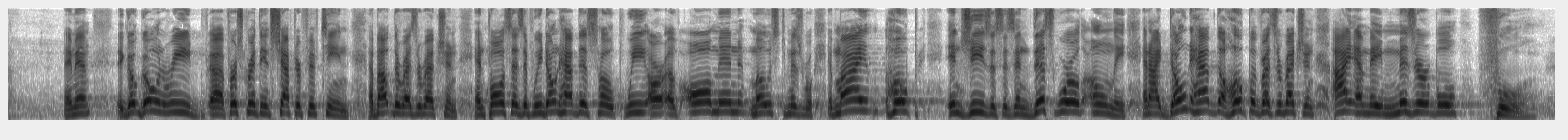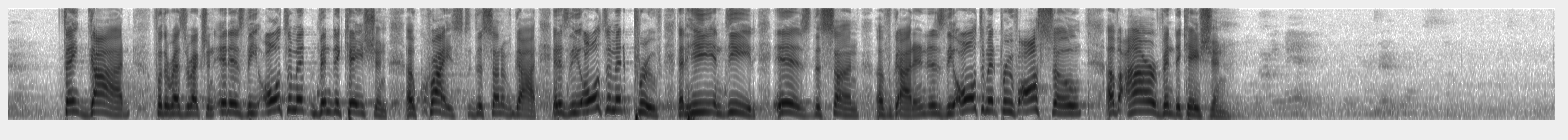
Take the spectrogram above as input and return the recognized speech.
Amen. Go, go and read uh, 1 Corinthians chapter 15 about the resurrection. And Paul says, if we don't have this hope, we are of all men most miserable. If my hope in Jesus is in this world only, and I don't have the hope of resurrection, I am a miserable fool. Thank God for the resurrection. It is the ultimate vindication of Christ, the Son of God. It is the ultimate proof that he indeed is the Son of God. And it is the ultimate proof also of our vindication.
